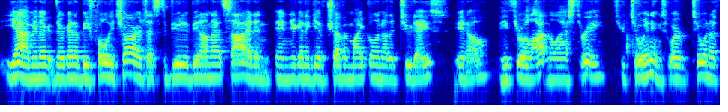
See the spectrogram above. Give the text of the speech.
yeah I mean, they're, they're going to be fully charged. That's the beauty of being on that side. And, and you're going to give Trevin Michael another two days. You know, he threw a lot in the last three, through two innings. We're two and a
